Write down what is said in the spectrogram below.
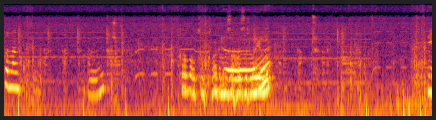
falan. Evet. Kahvaltılıklarımızı hazırlayalım. Beş.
